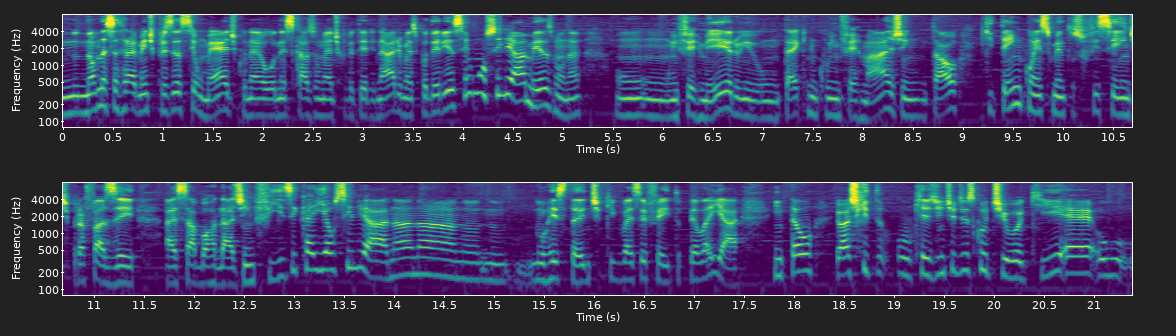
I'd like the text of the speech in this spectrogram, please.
Não necessariamente precisa ser um médico, né? Ou nesse caso um médico veterinário, mas poderia ser um auxiliar mesmo, né? Um, um enfermeiro, um técnico em enfermagem e tal, que tem conhecimento suficiente para fazer essa abordagem física e auxiliar na, na no, no, restante que vai ser feito pela IA. Então, eu acho que o que a gente discutiu aqui é o.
